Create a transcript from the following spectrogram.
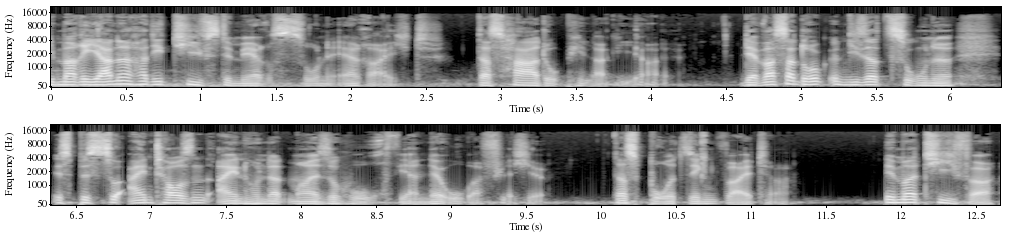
Die Marianne hat die tiefste Meereszone erreicht, das Hado-Pelagial. Der Wasserdruck in dieser Zone ist bis zu 1100 Mal so hoch wie an der Oberfläche. Das Boot sinkt weiter. Immer tiefer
